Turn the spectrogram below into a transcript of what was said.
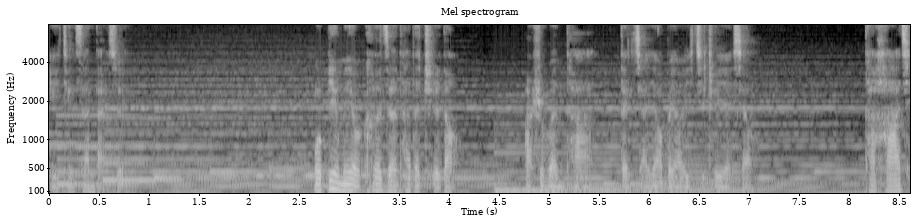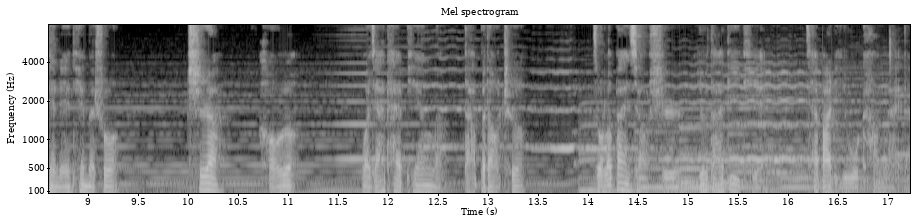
已经三百岁。我并没有苛责他的迟到，而是问他等下要不要一起吃夜宵。他哈欠连天地说：“吃啊，好饿。我家太偏了，打不到车，走了半小时又搭地铁，才把礼物扛来的。”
